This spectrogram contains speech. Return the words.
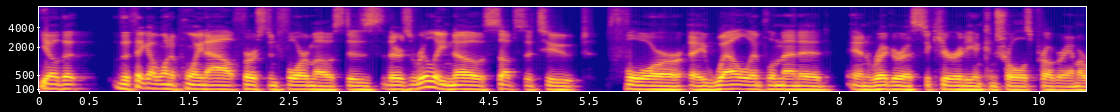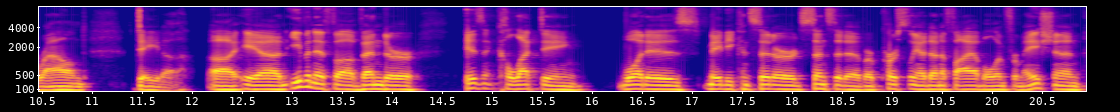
you know the the thing I want to point out first and foremost is there's really no substitute for a well implemented and rigorous security and controls program around data. Uh, and even if a vendor isn't collecting what is maybe considered sensitive or personally identifiable information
